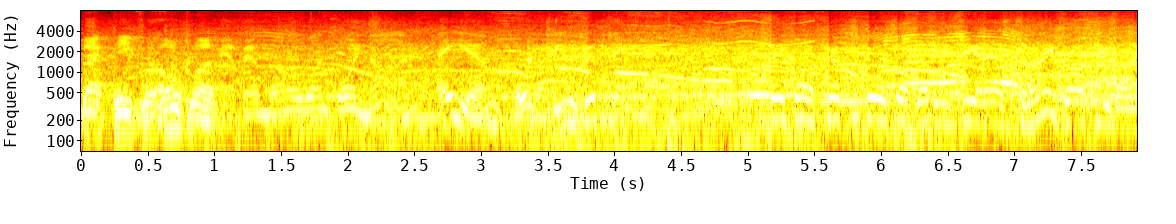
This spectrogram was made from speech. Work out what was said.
Back deep for Oakland. FM 101.9, AM 1450. Take off Prep Sports on WGNS tonight, brought to you by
